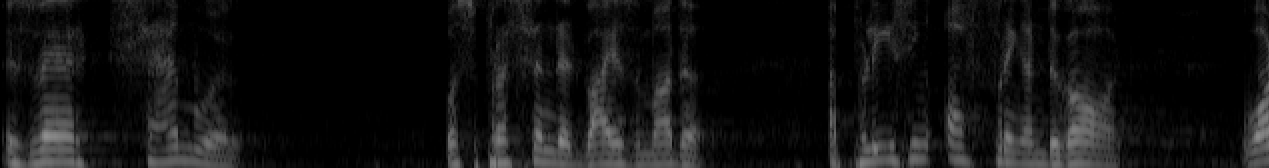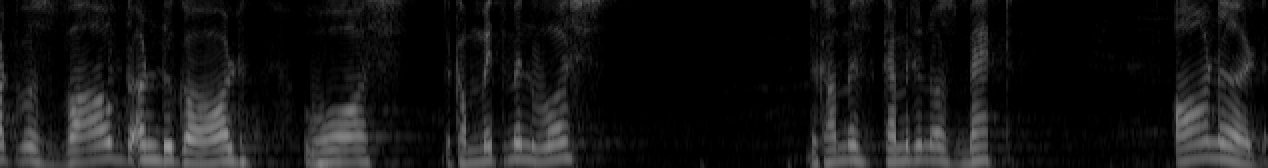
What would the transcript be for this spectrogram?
is where Samuel was presented by his mother, a pleasing offering unto God. What was vowed unto God was the commitment was the commitment was met, honored.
